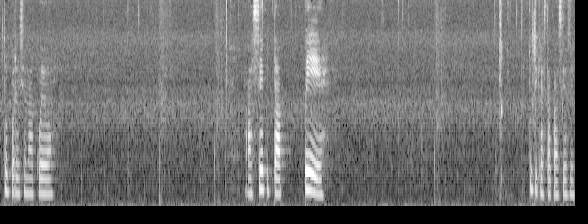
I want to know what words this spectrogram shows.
Esto parece una cueva. Acepta P. Tú pica está casi así.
